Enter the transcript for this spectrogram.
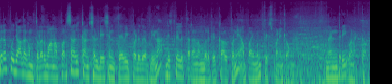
பிறப்பு ஜாதகம் தொடர்பான பர்சனல் கன்சல்டேஷன் தேவைப்படுது அப்படின்னா டிஸ்பிளேல தர நம்பருக்கு கால் பண்ணி அப்பாயின்மெண்ட் ஃபிக்ஸ் பண்ணிக்கோங்க. நன்றி வணக்கம்.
